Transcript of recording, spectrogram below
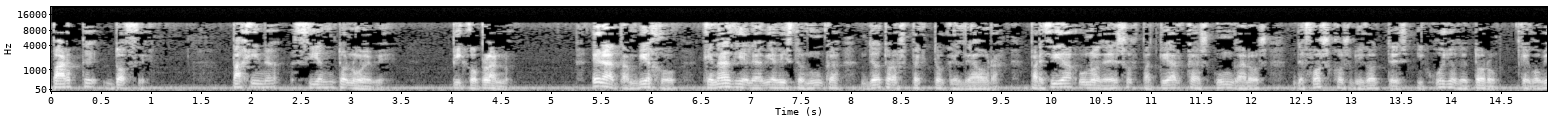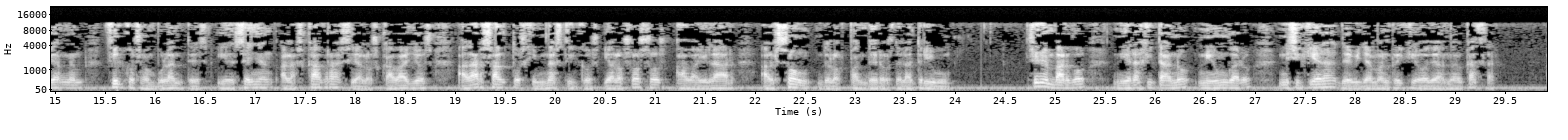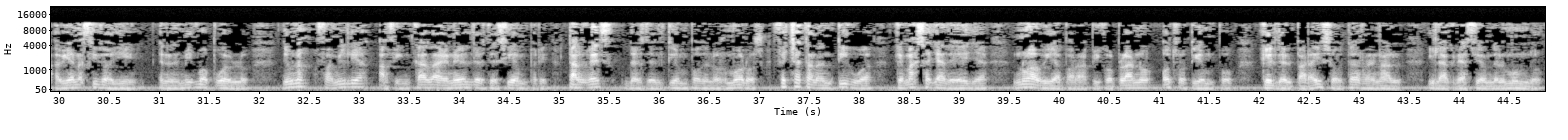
Parte 12. Página 109. Pico plano. Era tan viejo que nadie le había visto nunca de otro aspecto que el de ahora. Parecía uno de esos patriarcas húngaros de foscos bigotes y cuello de toro que gobiernan circos ambulantes y enseñan a las cabras y a los caballos a dar saltos gimnásticos y a los osos a bailar al son de los panderos de la tribu. Sin embargo, ni era gitano, ni húngaro, ni siquiera de Villamanrique o de Andalcázar había nacido allí, en el mismo pueblo, de una familia afincada en él desde siempre, tal vez desde el tiempo de los moros, fecha tan antigua que más allá de ella no había para Picoplano otro tiempo que el del paraíso terrenal y la creación del mundo.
